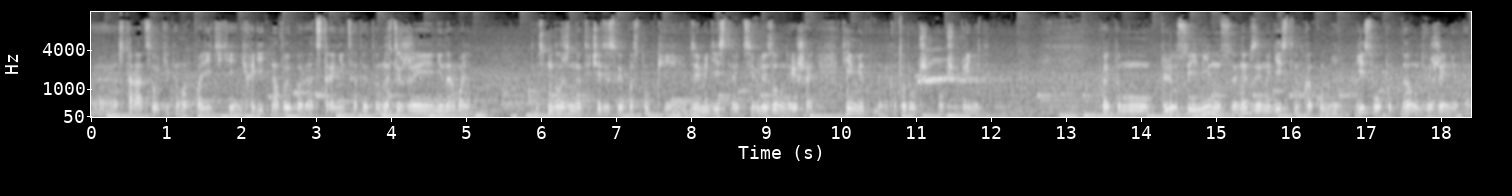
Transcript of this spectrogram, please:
э, стараться уйти там от политики, не ходить на выборы, отстраниться от этого. Но это же ненормально. То есть мы должны отвечать за свои поступки и взаимодействовать цивилизованно, решать те методами, которые общеприняты. Поэтому плюсы и минусы мы взаимодействуем как умеем. Есть опыт да, у движения там,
